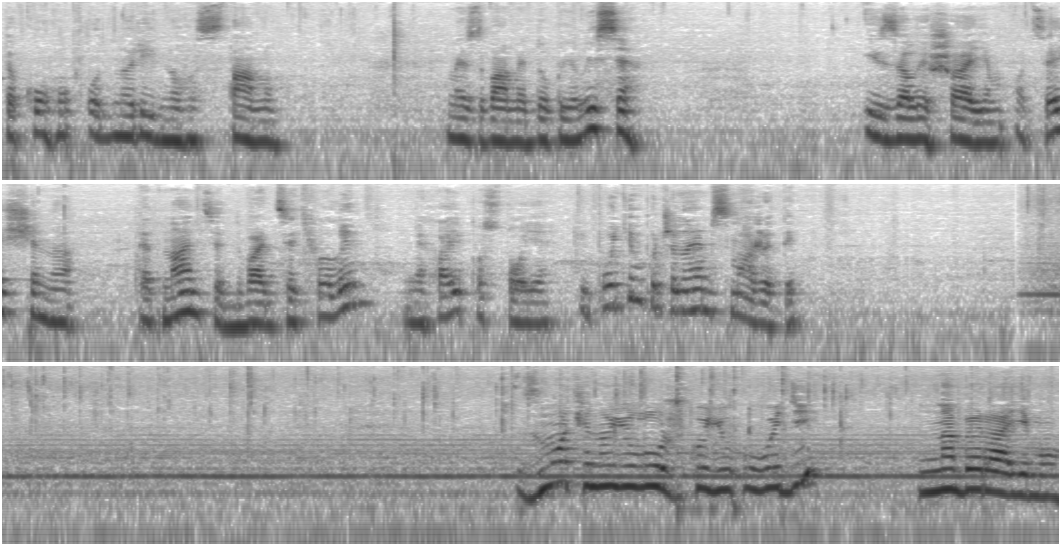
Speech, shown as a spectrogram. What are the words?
Такого однорідного стану ми з вами добилися і залишаємо оце ще на 15-20 хвилин, нехай постоє. І потім починаємо смажити. Змоченою ложкою у воді набираємо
